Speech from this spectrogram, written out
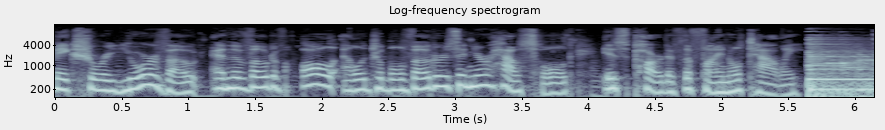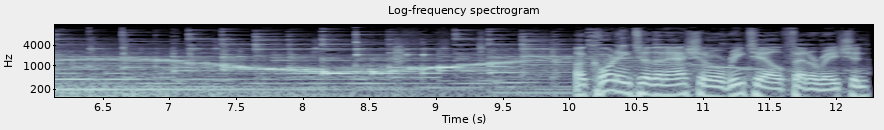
Make sure your vote and the vote of all eligible voters in your household is part of the final tally. According to the National Retail Federation,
